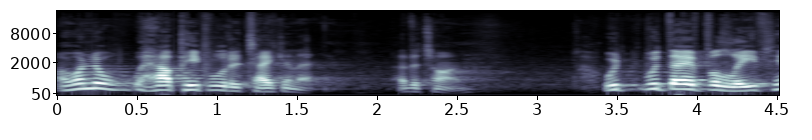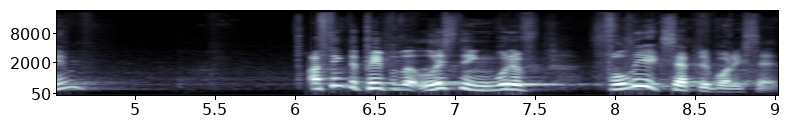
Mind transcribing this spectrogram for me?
I wonder how people would have taken that at the time. Would, would they have believed him? I think the people that listening would have fully accepted what he said,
